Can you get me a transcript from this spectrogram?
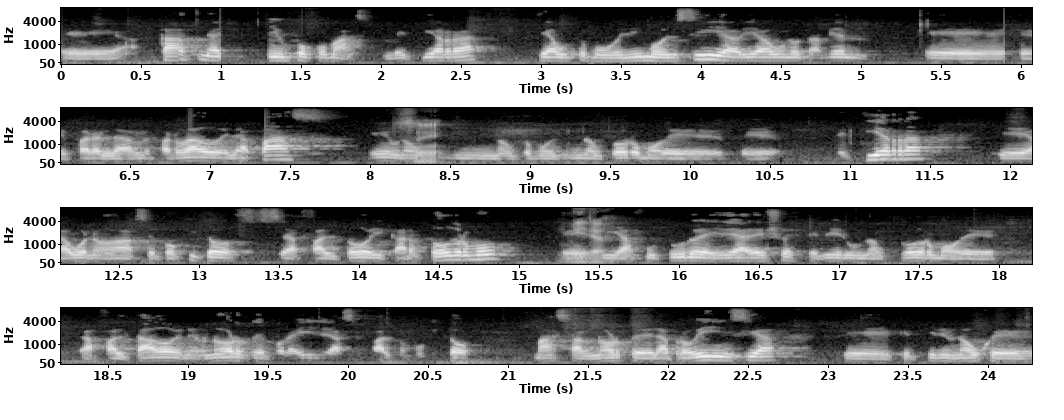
Eh, karting hay un poco más de tierra que automovilismo en sí. Había uno también eh, para, el lado de La Paz, eh, un, un, autódromo de, tierra. Que, ah, bueno, hace poquito se asfaltó el cartódromo y a futuro la idea de ello es tener un autódromo de asfaltado en el norte, por ahí le hace falta un poquito más al norte de la provincia que, tiene un auge,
